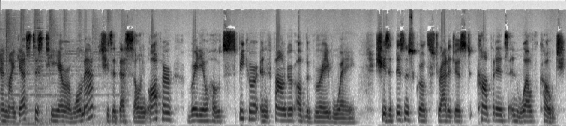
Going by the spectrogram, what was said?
And my guest is Tierra Womack. She's a best selling author, radio host, speaker, and founder of The Brave Way. She's a business growth strategist, confidence, and wealth coach.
